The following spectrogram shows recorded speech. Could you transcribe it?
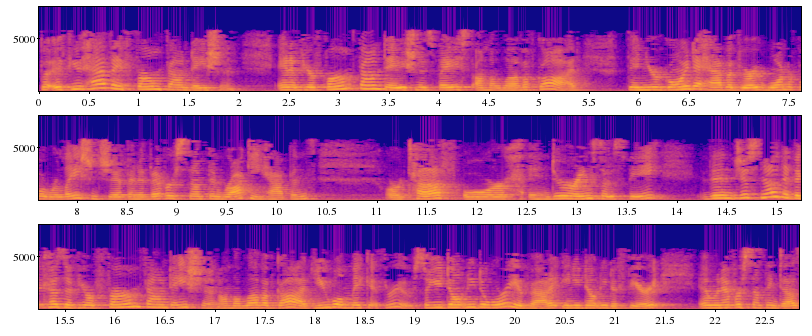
But if you have a firm foundation, and if your firm foundation is based on the love of God, then you're going to have a very wonderful relationship. And if ever something rocky happens, or tough, or enduring, so to speak, then just know that because of your firm foundation on the love of God, you will make it through. So you don't need to worry about it and you don't need to fear it. And whenever something does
